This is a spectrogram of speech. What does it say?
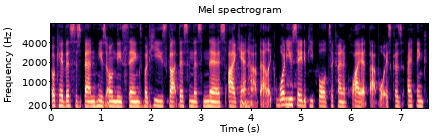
okay, this is Ben, he's owned these things, but he's got this and this and this. I can't have that. Like, what do you mm. say to people to kind of quiet that voice? Because I think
